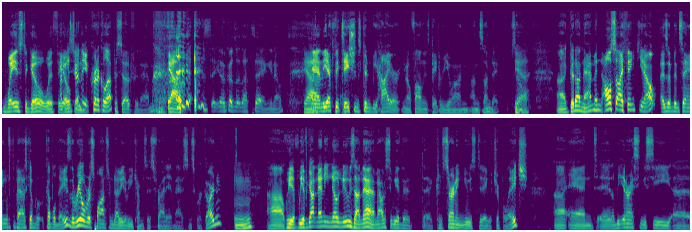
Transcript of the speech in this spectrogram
ways to go with the I mean, open. Certainly a critical episode for them. Yeah, you know, because of that saying, you know. Yeah, and the expectations couldn't be higher, you know, following this pay per view on on Sunday. So, yeah uh, good on them. And also, I think you know, as I've been saying for the past couple couple days, the real response from WWE comes this Friday at Madison Square Garden. Mm-hmm. Uh, we have we have gotten any no news on that. I mean, obviously, we have the, the concerning news today with Triple H. Uh, and it'll be interesting to see uh,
